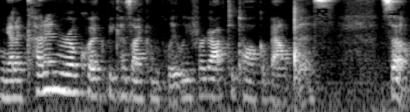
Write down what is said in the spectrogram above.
I'm gonna cut in real quick because I completely forgot to talk about this. So,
